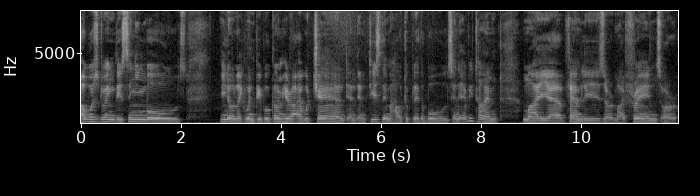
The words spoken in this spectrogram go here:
I was doing the singing bowls. You know, like when people come here, I would chant and then teach them how to play the bowls. And every time my uh, families or my friends or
